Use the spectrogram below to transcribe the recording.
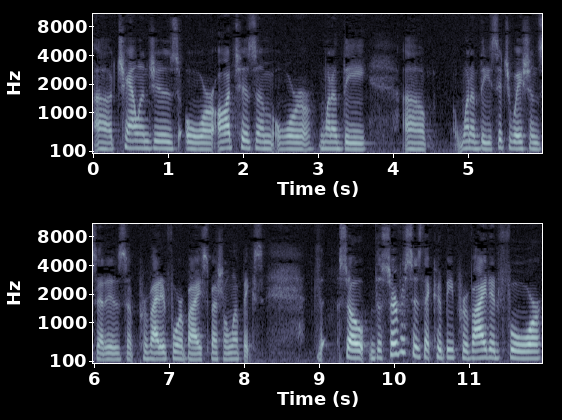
uh, challenges or autism or one of the one of the situations that is provided for by Special Olympics. So the services that could be provided for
